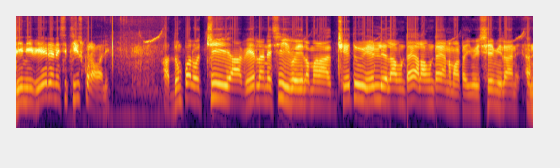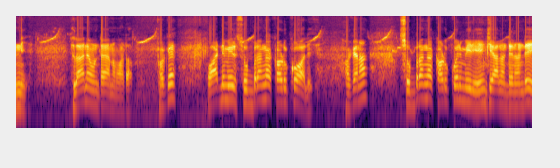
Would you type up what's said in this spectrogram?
దీన్ని వేరు అనేసి తీసుకురావాలి. ఆ దుంపలు వచ్చి ఆ వేర్లు అనేసి ఇగో ఇలా మన చేతు వేళ్ళు ఎలా ఉంటాయి అలా ఉంటాయి అన్నమాట ఇవి సేమ్ ఇలానే అన్నీ ఇలానే ఉంటాయి అన్నమాట ఓకే? వాటిని మీరు శుభ్రంగా కడుక్కోవాలి. ఓకేనా? శుభ్రంగా కడుక్కొని మీరు ఏం చేయాలంటేనండి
